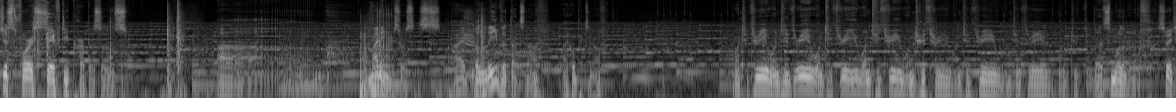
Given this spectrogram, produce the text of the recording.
Just for safety purposes. Um, mining resources. I believe that that's enough. I hope it's enough. One, two, three, one, two, three, one, two, three, one, two, three, one, two, three, one, two, three, one, two, three, one, two, three. That's more than enough. Sweet.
